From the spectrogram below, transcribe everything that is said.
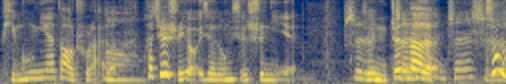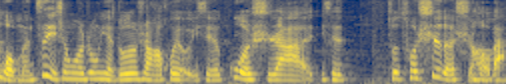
凭空捏造出来的，嗯。它确实有一些东西是你是就你真的真真实，就我们自己生活中也多多少少会有一些过失啊，一些做错事的时候吧，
